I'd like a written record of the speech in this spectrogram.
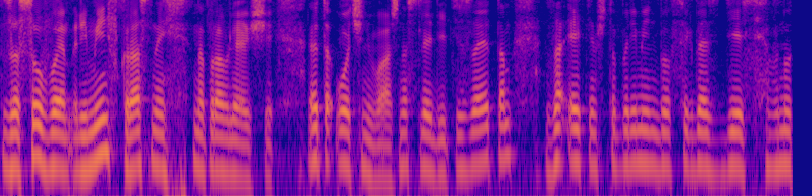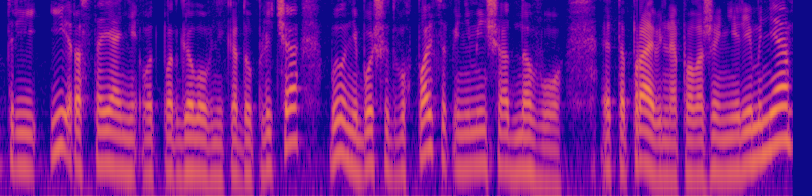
засовываем ремень в красный направляющий. Это очень важно, следите за этим, за этим, чтобы ремень был всегда здесь внутри и расстояние от подголовника до плеча было не больше двух пальцев и не меньше одного. Это правильное положение ремня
